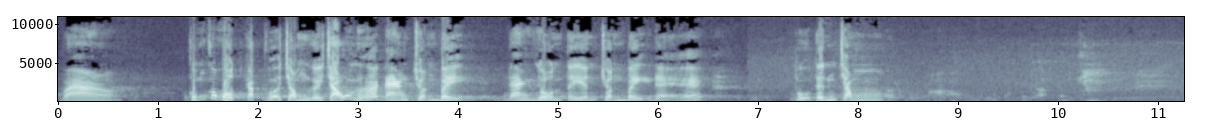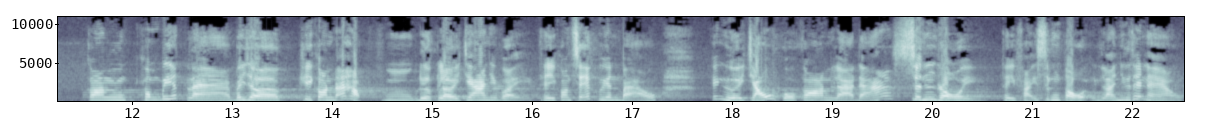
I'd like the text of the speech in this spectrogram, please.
và cũng có một cặp vợ chồng người cháu nữa đang chuẩn bị đang dồn tiền chuẩn bị để thụ tinh trong con không biết là bây giờ khi con đã học ừ, được lời cha như vậy, thì con sẽ khuyên bảo, cái người cháu của con là đã sinh rồi, thì phải xưng tội là như thế nào?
